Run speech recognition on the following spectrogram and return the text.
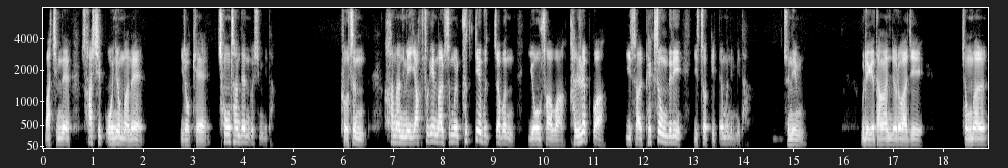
마침내 45년 만에 이렇게 청산된 것입니다. 그것은 하나님의 약속의 말씀을 굳게 붙잡은 여호수아와 갈렙과 이스라엘 백성들이 있었기 때문입니다. 주님, 우리에게 당한 여러 가지 정말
